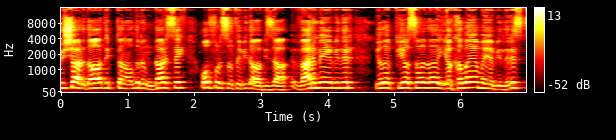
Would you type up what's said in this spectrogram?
düşer daha dipten alırım dersek o fırsatı bir daha bize vermeyebilir ya da piyasada yakalayamayabiliriz.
